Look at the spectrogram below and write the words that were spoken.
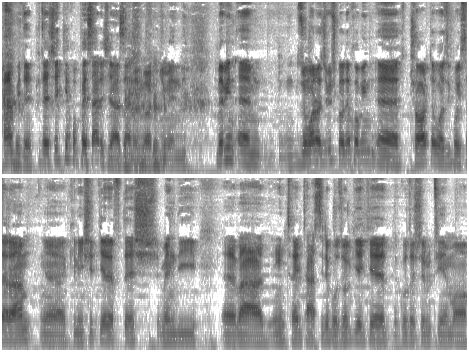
هم پیتر. پیتر چک که خب پسرشه از انگار مندی. ببین زوما راجبش گفته خب این چهار تا بازی پشت سر هم کلینشیت گرفتش مندی. و این خیلی تاثیر بزرگیه که گذاشته رو تیم ما.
